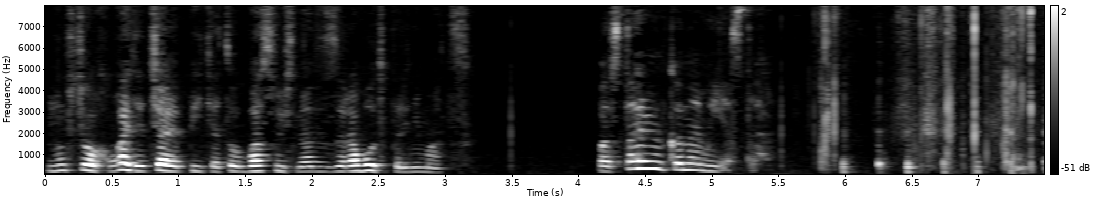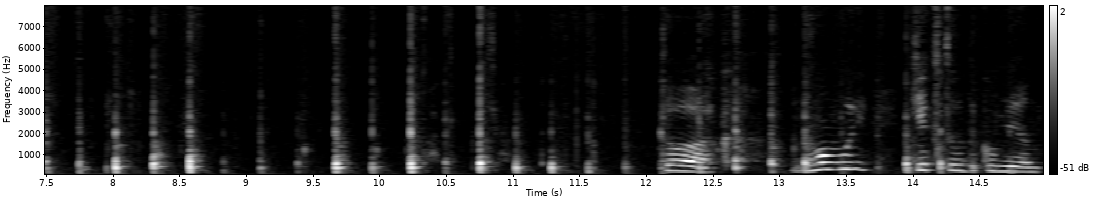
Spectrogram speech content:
Ну все, хватит чая пить, а то басусь, надо за работу приниматься. Поставим-ка на место. Так, новый текстовый документ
